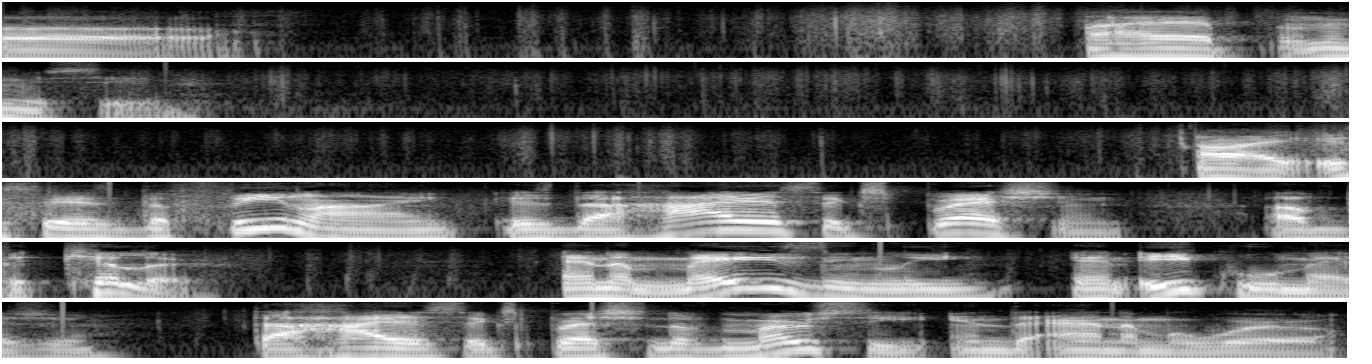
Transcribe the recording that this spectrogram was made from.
Uh, I have. Let me see. All right, it says the feline is the highest expression of the killer, and amazingly, in equal measure, the highest expression of mercy in the animal world.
